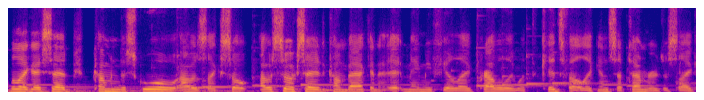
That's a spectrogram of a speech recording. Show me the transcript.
but like I said, coming to school, I was like so I was so excited to come back, and it made me feel like probably what the kids felt like in September. Just like,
